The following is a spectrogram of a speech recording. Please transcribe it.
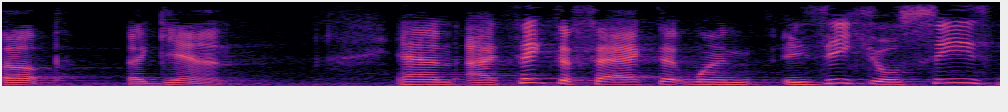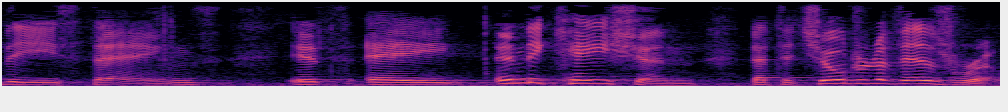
up again. And I think the fact that when Ezekiel sees these things, it's a indication that the children of Israel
